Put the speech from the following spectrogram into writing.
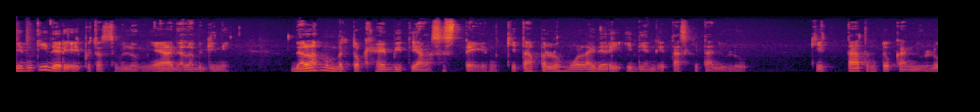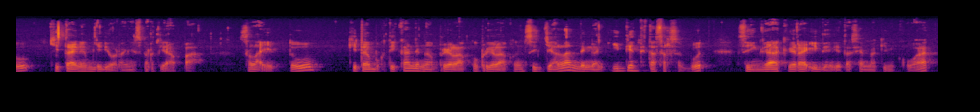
Inti dari episode sebelumnya adalah begini. Dalam membentuk habit yang sustain, kita perlu mulai dari identitas kita dulu kita tentukan dulu kita ingin menjadi orang yang seperti apa. Setelah itu, kita buktikan dengan perilaku-perilaku yang sejalan dengan identitas tersebut, sehingga akhirnya identitasnya makin kuat,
